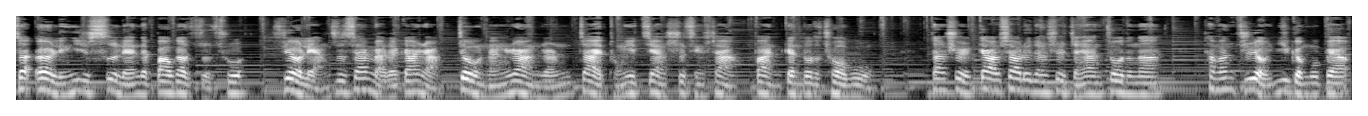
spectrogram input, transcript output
在二零一四年的报告指出，只有两至三秒的干扰就能让人在同一件事情上犯更多的错误。但是高效率的人是怎样做的呢？他们只有一个目标，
